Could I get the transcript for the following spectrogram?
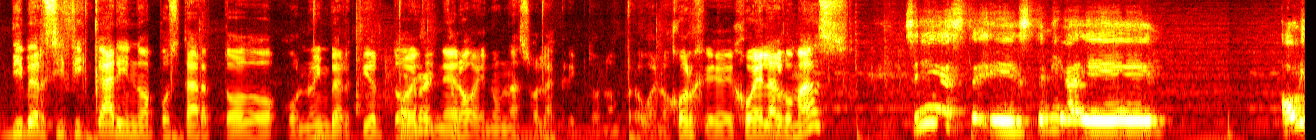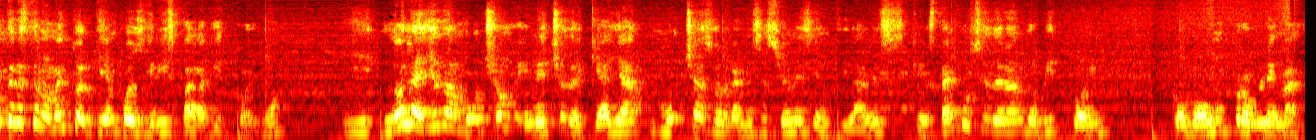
diversificar y no apostar todo o no invertir todo el dinero en una sola cripto, ¿no? Pero bueno, Jorge, Joel, ¿algo más? Sí, este, este mira, eh, ahorita en este momento el tiempo es gris para Bitcoin, ¿no? Y no le ayuda mucho el hecho de que haya muchas organizaciones y entidades que están considerando Bitcoin como un problema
